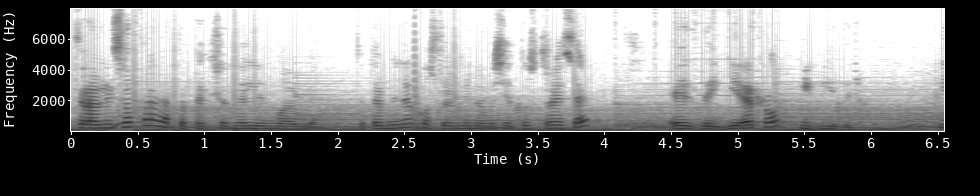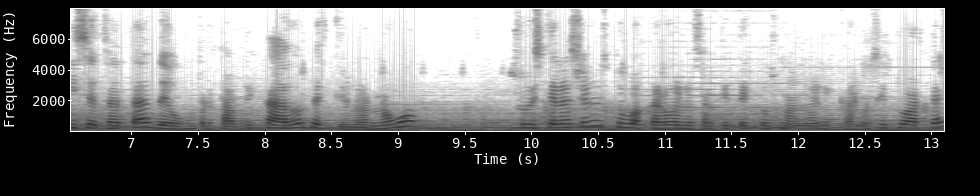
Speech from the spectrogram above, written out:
se realizó para la protección del inmueble, que termina construido en 1913, es de hierro y vidrio y se trata de un prefabricado de estilo Art Nouveau. Su instalación estuvo a cargo de los arquitectos Manuel y Carlos Ituarte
